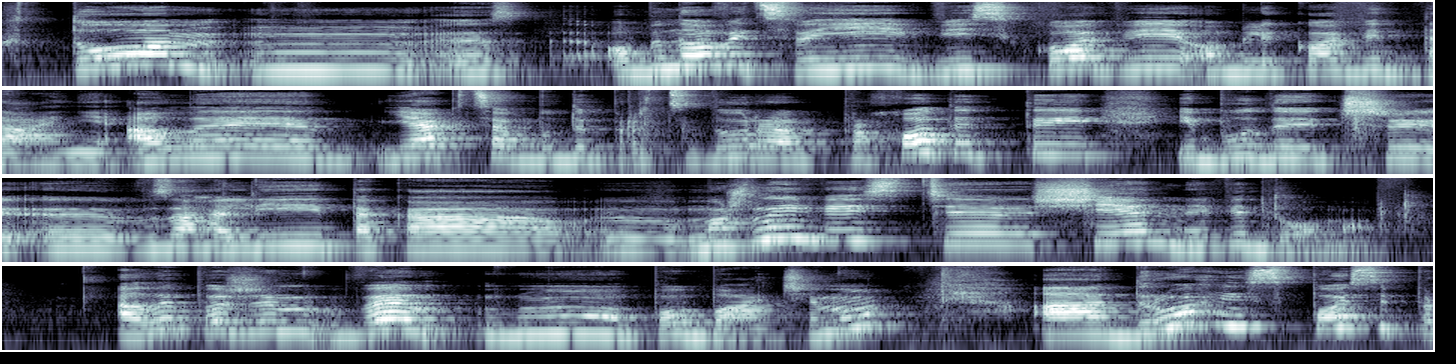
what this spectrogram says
Хто обновить свої військові облікові дані, але як ця буде процедура проходити, і буде чи е, взагалі така е, можливість, е, ще невідомо. Але поживемо, побачимо. А другий спосіб,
